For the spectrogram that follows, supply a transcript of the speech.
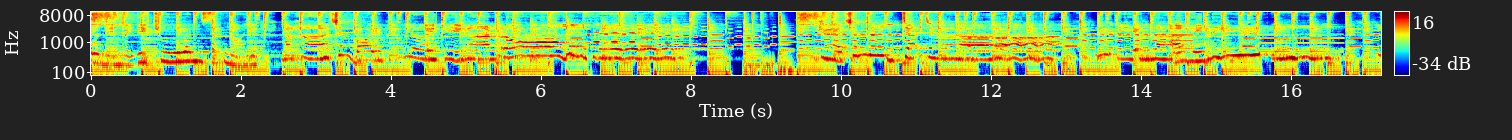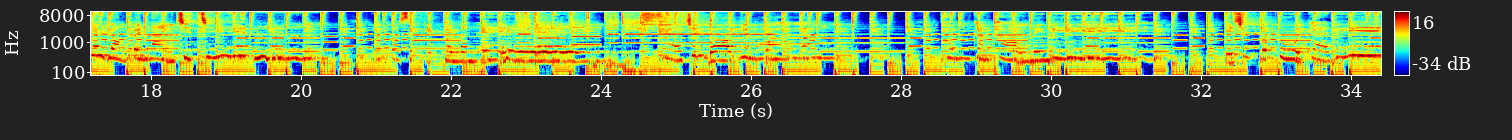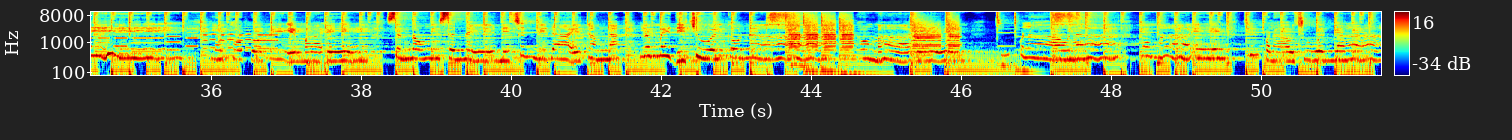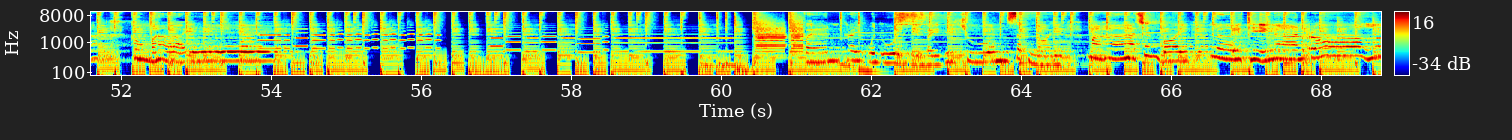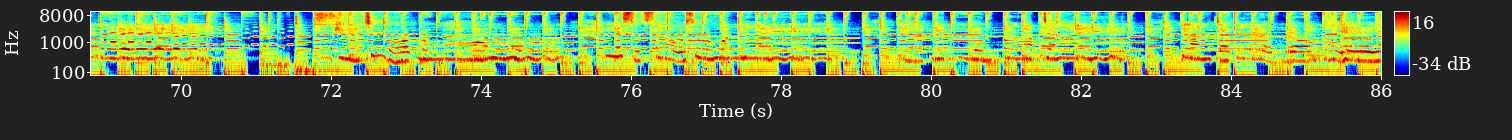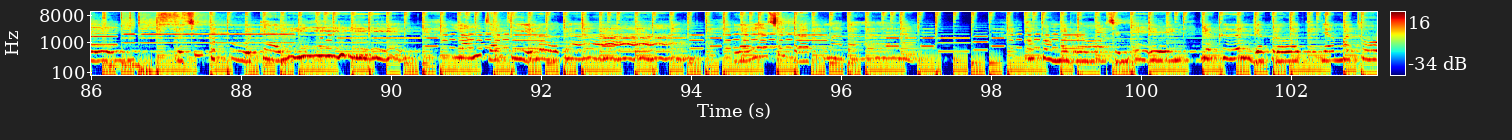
อ้วนนี่ไม่ได้ชวนสักหน่อย มาหาฉันบ่อย เลยที่งานร้องเพลง นี่ฉันไม่ได้ทำนะ แล้วไม่ได้ชวนเขานาเขามาเองฉันเปล่านะเขามาเองฉันเปล่าชวนนะเขามาเองแฟนใครอ้วนๆนี่ไม่ได้ชวนสักหน่อย มาหาฉันบ่อยเลยที่งาน บอกว่าเหงา และสุดเศร้าสวงใน อยากมีเพื่อนปลอบใจ หลังจากเลิกร้องเพลงก็ฉันก็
